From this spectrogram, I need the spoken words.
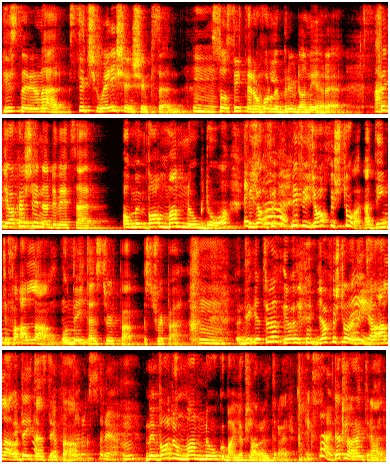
Just när det är den här situationshipsen. Som sitter och håller brudar nere. För att jag kan känna du vet så här. Ja men var man nog då? För jag, för, nej, för jag förstår att det inte är för alla att dejta en strippa. strippa. Det, jag, tror att, jag, jag förstår att det inte är för alla att dejta en strippa. Mm. Men var då man nog och bara jag klarar inte det här. Exakt. Jag klarar inte det här.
